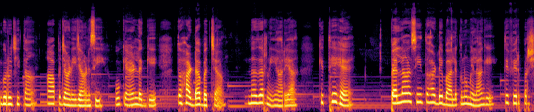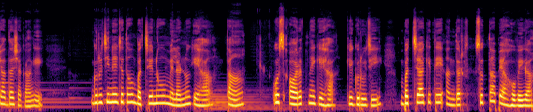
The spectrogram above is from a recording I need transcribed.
ਗੁਰੂ ਜੀ ਤਾਂ ਆਪ ਜਾਣੀ ਜਾਣ ਸੀ। ਉਹ ਕਹਿਣ ਲੱਗੇ, ਤੁਹਾਡਾ ਬੱਚਾ ਨਜ਼ਰ ਨਹੀਂ ਆ ਰਿਹਾ। ਕਿੱਥੇ ਹੈ? ਪਹਿਲਾਂ ਅਸੀਂ ਤੁਹਾਡੇ ਬਾਲਕ ਨੂੰ ਮਿਲਾਂਗੇ ਤੇ ਫਿਰ ਪ੍ਰਸ਼ਾਦਾ ਛਕਾਂਗੇ। ਗੁਰੂ ਜੀ ਨੇ ਜਦੋਂ ਬੱਚੇ ਨੂੰ ਮਿਲਣ ਨੂੰ ਕਿਹਾ ਤਾਂ ਉਸ ਔਰਤ ਨੇ ਕਿਹਾ ਕਿ ਗੁਰੂ ਜੀ, ਬੱਚਾ ਕਿਤੇ ਅੰਦਰ ਸੁੱਤਾ ਪਿਆ ਹੋਵੇਗਾ।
